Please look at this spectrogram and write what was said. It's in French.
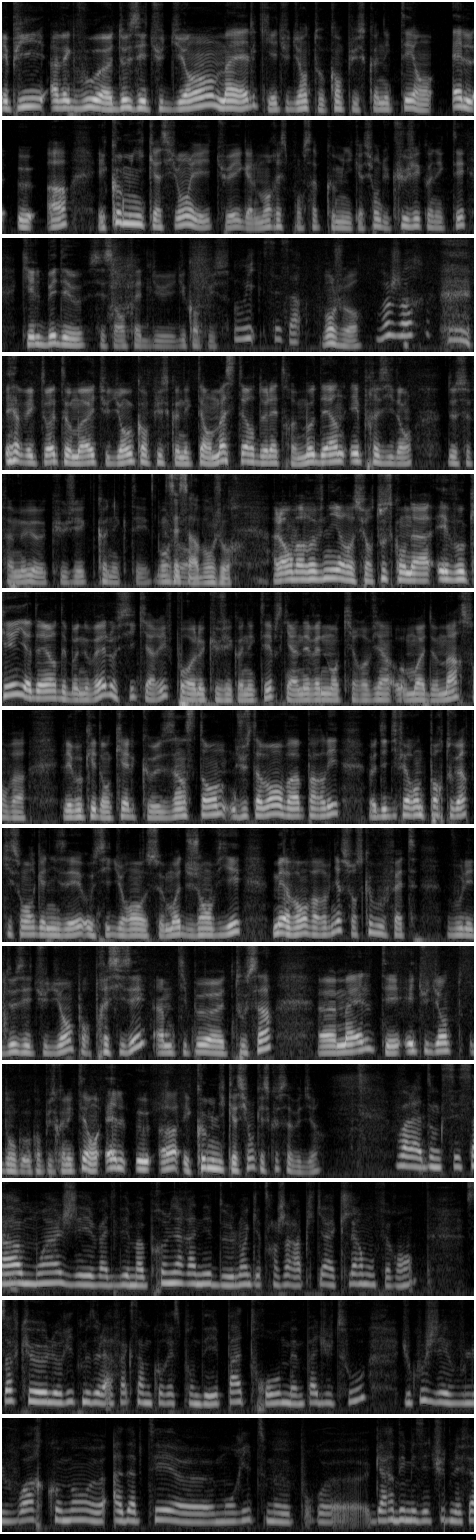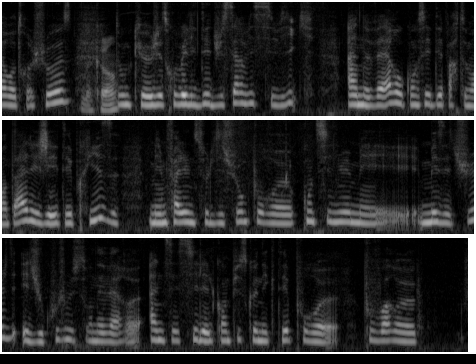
Et puis avec vous, euh, deux étudiants, Maëlle, qui est étudiante au campus connecté en LEA et communication et tu es également responsable communication du QG Connecté qui est le BDE, c'est ça en fait du, campus. Oui, c'est ça. Bonjour. Bonjour. Et avec toi Thomas, étudiant au campus Connecté en master de lettres modernes et président de ce fameux euh, QG Connecté. Bonjour. C'est ça, bonjour. Alors on va revenir sur tout ce qu'on a évoqué, il y a d'ailleurs des bonnes nouvelles aussi qui arrivent pour le QG Connecté parce qu'il y a un événement qui revient au mois de mars, on va l'évoquer dans quelques instants. Juste avant, on va parler euh, des différentes portes ouvertes qui sont organisées aussi durant ce mois de janvier. Mais avant, on va revenir sur ce que vous faites, vous les deux étudiants, pour préciser un petit peu euh, tout ça. Euh, Maëlle, tu es étudiante donc, au campus connecté en LEA et communication. Qu'est-ce que ça veut dire? Voilà, donc c'est ça. Moi, j'ai validé ma première année de langue étrangère appliquée à Clermont-Ferrand. Sauf que le rythme de la fac, ça me correspondait pas trop, même pas du tout. Du coup, j'ai voulu voir comment euh, adapter euh, mon rythme pour euh, garder mes études mais faire autre chose. Donc j'ai trouvé l'idée du service civique à Nevers, au conseil départemental, et j'ai été prise, mais il me fallait une solution pour continuer mes, mes études. Et du coup, je me suis tournée vers Anne-Cécile et le campus connecté pour pouvoir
